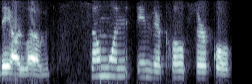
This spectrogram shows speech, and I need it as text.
they are loved someone in their close circle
